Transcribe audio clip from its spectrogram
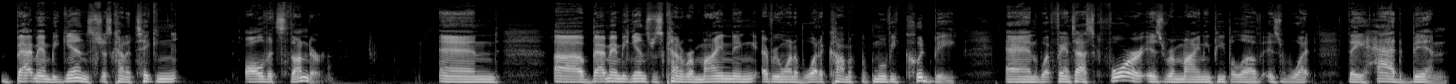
Batman Begins just kind of taking all of its thunder. And uh, Batman Begins was kind of reminding everyone of what a comic book movie could be. And what Fantastic Four is reminding people of is what they had been.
